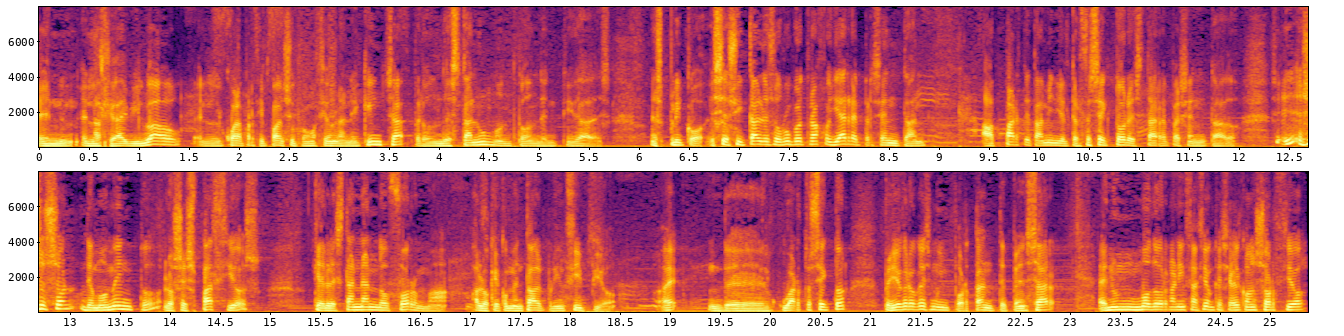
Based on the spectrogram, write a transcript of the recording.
en, en, la ciudad de Bilbao, en el cual ha participado en su promoción la Nequincha, pero donde están un montón de entidades. Me explico, esos y tal de esos grupos de trabajo ya representan, aparte también, y el tercer sector está representado. Esos son, de momento, los espacios que le están dando forma a lo que comentaba al principio. ¿eh? del cuarto sector, pero yo creo que es muy importante pensar en un modo de organización que sea el consorcio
